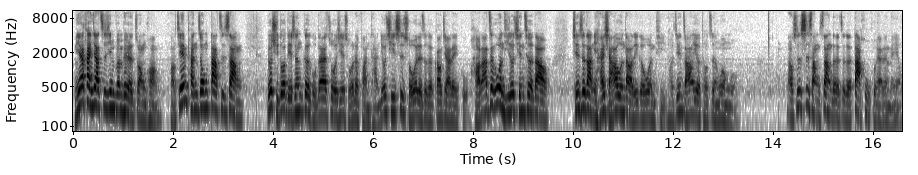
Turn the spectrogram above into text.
你要看一下资金分配的状况。好，今天盘中大致上有许多跌升个股都在做一些所谓的反弹，尤其是所谓的这个高价类股。好，那这个问题就牵涉到牵涉到你还想要问到的一个问题。好，今天早上也有投资人问我，老师，市场上的这个大户回来了没有？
